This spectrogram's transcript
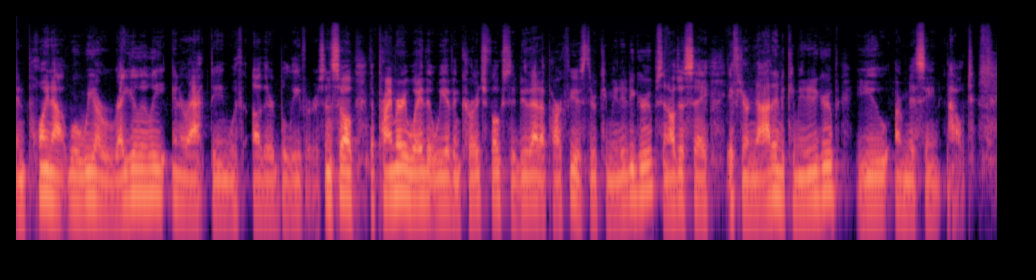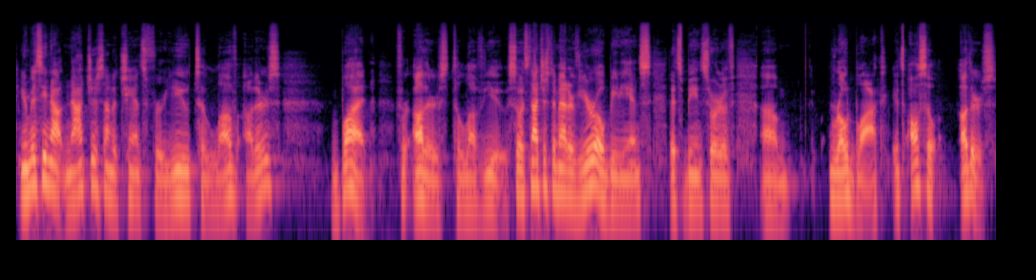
and point out where we are regularly interacting with other believers. And so the primary way that we have encouraged folks to do that at Parkview is through community groups. And I'll just say, if you're not in a community group, you are missing out. You're missing out not not just on a chance for you to love others, but for others to love you. So it's not just a matter of your obedience that's being sort of um, roadblocked, it's also others'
